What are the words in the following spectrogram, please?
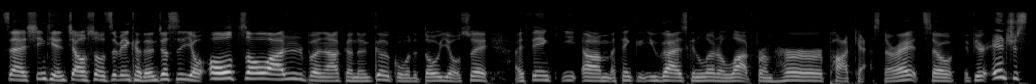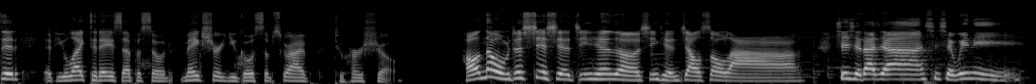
在新田教授这边，可能就是有欧洲啊、日本啊，可能各国的都有。所以 I think um I think you guys can learn a lot from her podcast. All right, so if you're interested, if you like today's episode, make sure you go subscribe to her show. 好，那我们就谢谢今天的新田教授啦，谢谢大家，谢谢 Winnie。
